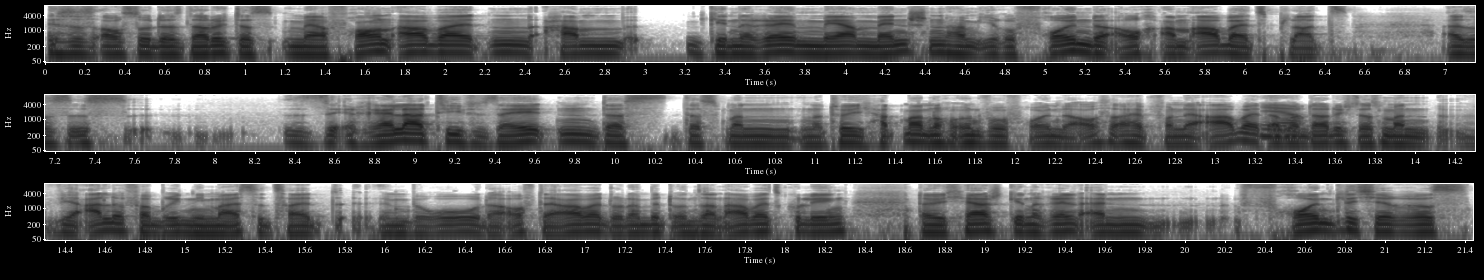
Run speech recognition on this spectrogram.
ist es auch so, dass dadurch, dass mehr Frauen arbeiten, haben generell mehr Menschen, haben ihre Freunde auch am Arbeitsplatz. Also es ist relativ selten, dass, dass man, natürlich hat man noch irgendwo Freunde außerhalb von der Arbeit, ja. aber dadurch, dass man, wir alle verbringen die meiste Zeit im Büro oder auf der Arbeit oder mit unseren Arbeitskollegen, dadurch herrscht generell ein freundlicheres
